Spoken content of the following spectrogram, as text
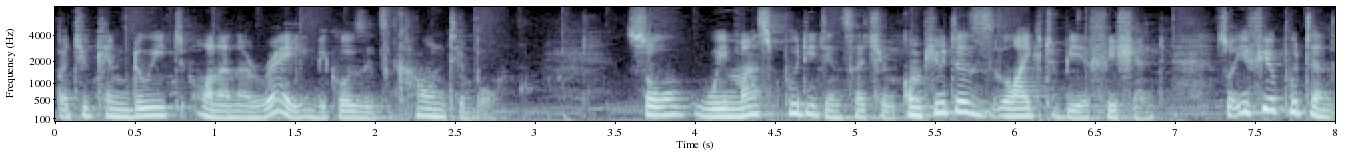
But you can do it on an array because it's countable. So we must put it in such a computers like to be efficient. So if you put an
